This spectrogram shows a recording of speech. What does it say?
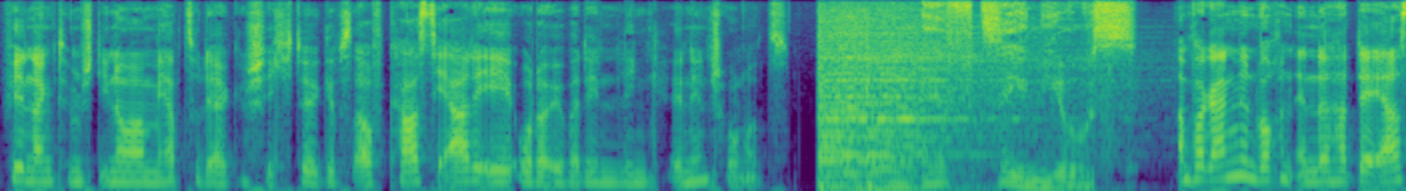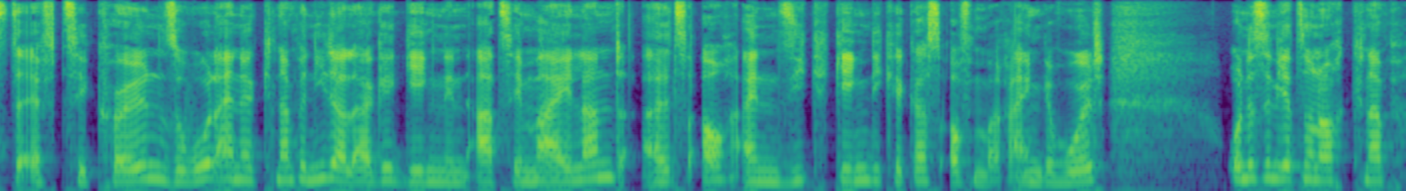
Vielen Dank, Tim Stienauer. Mehr zu der Geschichte gibt es auf ksta.de oder über den Link in den Shownotes. FC News am vergangenen Wochenende hat der erste FC Köln sowohl eine knappe Niederlage gegen den AC Mailand als auch einen Sieg gegen die Kickers Offenbach eingeholt. Und es sind jetzt nur noch knapp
